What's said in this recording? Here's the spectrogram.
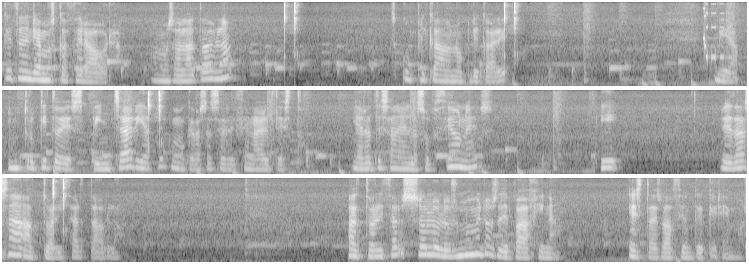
¿Qué tendríamos que hacer ahora? Vamos a la tabla complicado no clicar, ¿eh? Mira, un truquito es pinchar y hacer como que vas a seleccionar el texto. Y ahora te salen las opciones y le das a actualizar tabla. Actualizar solo los números de página. Esta es la opción que queremos.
